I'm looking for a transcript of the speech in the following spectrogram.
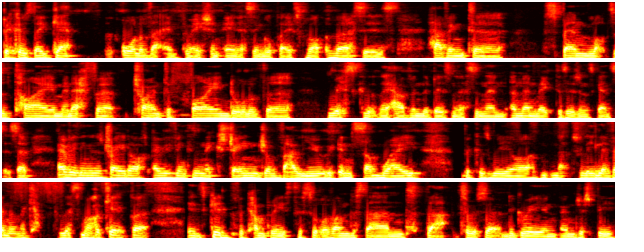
because they get all of that information in a single place versus having to spend lots of time and effort trying to find all of the risk that they have in the business and then and then make decisions against it so everything is a trade-off everything is an exchange of value in some way because we are naturally living in a capitalist market but it's good for companies to sort of understand that to a certain degree and, and just be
